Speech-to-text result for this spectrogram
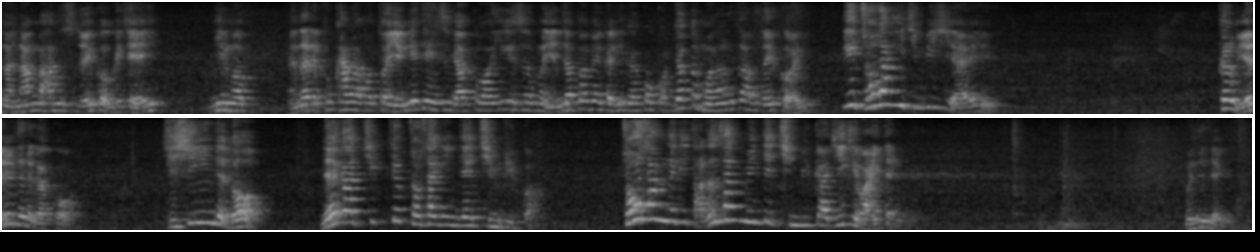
낭만하는 수도 있고 그지? 니뭐 옛날에 북한하고 또 연계되어 있어 갖고 여기서 뭐 연자법에 걸리 갖고 꼼짝도 못하는 사람도 있고 이게 조상이 진빚이야. 그럼 예를 들어 갖고 지신인데도 내가 직접 조상인데 진빚과 조상들이 다른 사람인데 진빚까지 이게 와 있다는 거예요. 뭔지 알겠지?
